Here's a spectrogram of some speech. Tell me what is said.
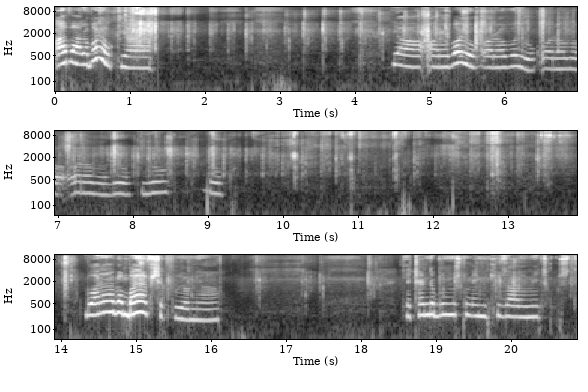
Abi araba yok ya. Ya araba yok, araba yok, araba, araba yok, yok, yok. Bu arada ben bayağı fişek buluyorum ya. Geçen de bulmuştum M200 AVM çıkmıştı.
